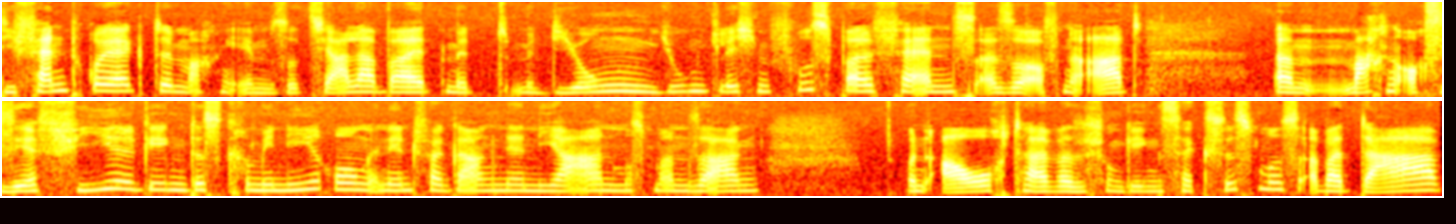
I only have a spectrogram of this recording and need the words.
die Fanprojekte machen eben Sozialarbeit mit, mit jungen, jugendlichen Fußballfans, also auf eine Art, ähm, machen auch sehr viel gegen Diskriminierung in den vergangenen Jahren, muss man sagen. Und auch teilweise schon gegen Sexismus. Aber da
